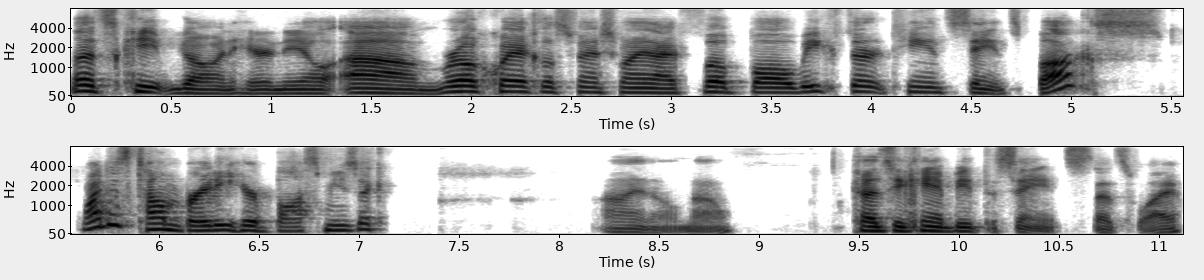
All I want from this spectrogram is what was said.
Let's keep going here, Neil. Um, real quick, let's finish Monday Night Football, Week 13, Saints Bucks. Why does Tom Brady hear boss music? I don't know, because he can't beat the Saints. That's why.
